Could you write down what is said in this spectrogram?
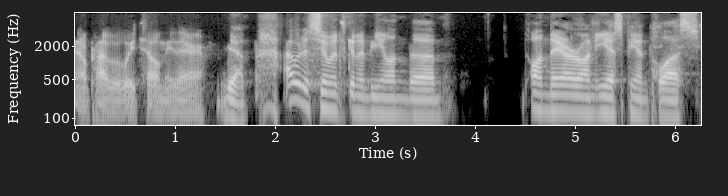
It'll probably tell me there. Yeah, I would assume it's going to be on the on there on ESPN Plus.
